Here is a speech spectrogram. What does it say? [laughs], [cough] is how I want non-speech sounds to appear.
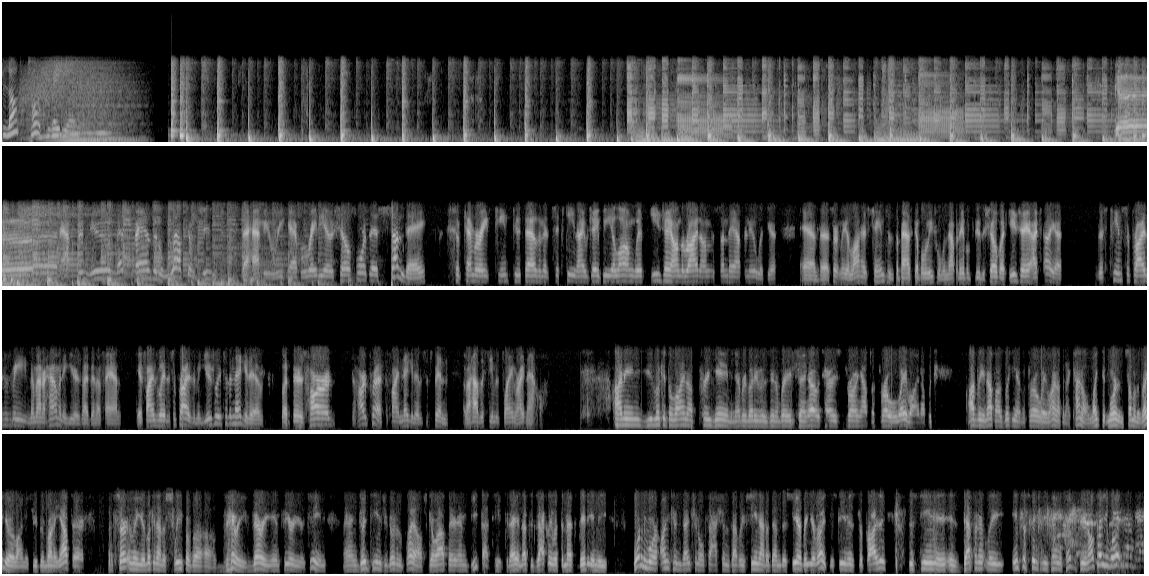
Blog Talk Radio. September 18th, 2016. I'm JB along with EJ on the ride on this Sunday afternoon with you. And uh, certainly a lot has changed since the past couple of weeks when we've not been able to do the show. But EJ, I tell you, this team surprises me no matter how many years I've been a fan. It finds a way to surprise me, usually to the negative, but there's hard hard pressed to find negatives to spin about how this team is playing right now. I mean, you look at the lineup pre-game, and everybody was in a rage saying, "Oh, Terry's throwing out the throwaway lineup," which, oddly enough, I was looking at the throwaway lineup, and I kind of liked it more than some of the regular lineups we've been running out there. But certainly, you're looking at a sweep of a, a very, very inferior team, and good teams who go to the playoffs go out there and beat that team today, and that's exactly what the Mets did in the one of the more unconventional fashions that we've seen out of them this year. But you're right, this team is surprising. This team is definitely interesting to be paying attention to. And I'll tell you what,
